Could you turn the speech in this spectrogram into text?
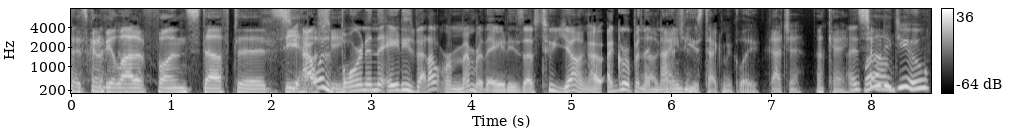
it's going to be a lot of fun stuff to see. See, how I was she... born in the 80s, but I don't remember the 80s. I was too young. I, I grew up in the Oh, gotcha. 90s, technically. Gotcha. Okay. And so Well, did you,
